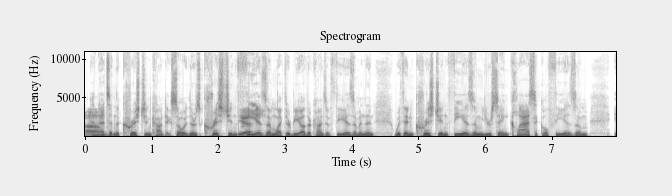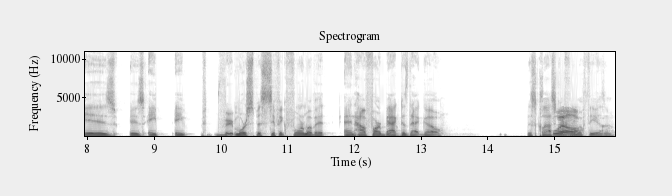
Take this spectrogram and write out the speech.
um, and that's in the Christian context. So there's Christian yeah. theism, like there'd be other kinds of theism, and then within Christian theism, you're saying classical theism is is a a very, more specific form of it. And how far back yeah. does that go? This classical well, form of theism.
